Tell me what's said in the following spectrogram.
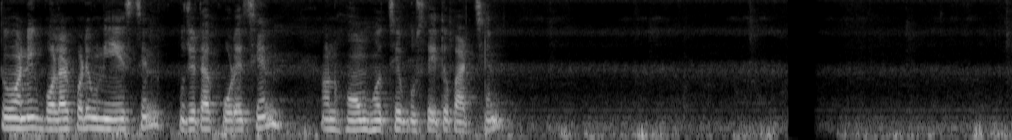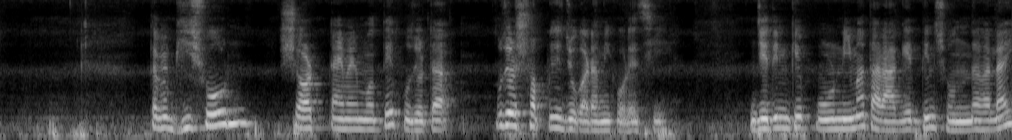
তো অনেক বলার পরে উনি এসছেন, পুজোটা করেছেন। কারণ হোম হচ্ছে, বুঝতেই তো পারছেন। তবে ভীষণ শর্ট টাইমের মধ্যে পুজোটা, পুজোর সব কিছু জোগাড় আমি করেছি। যেদিনকে পূর্ণিমা, তার আগের দিন সন্ধ্যাবেলায়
